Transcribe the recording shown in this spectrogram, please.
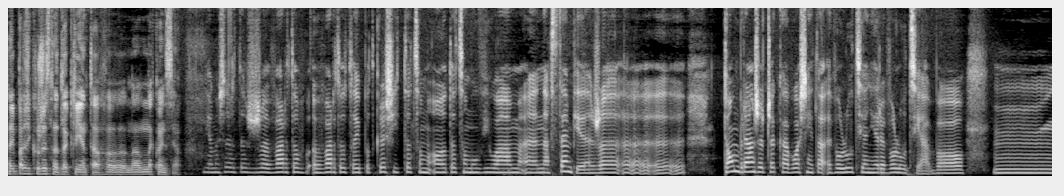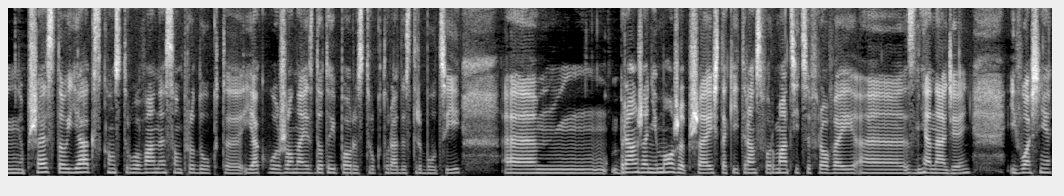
najbardziej bardziej korzystne dla klienta na, na koniec dnia. Ja myślę też, że warto, warto tutaj podkreślić to co, to, co mówiłam e, na wstępie, że e, e, tą branżę czeka właśnie ta ewolucja, nie rewolucja, bo mm, przez to, jak skonstruowane są produkty, jak ułożona jest do tej pory struktura dystrybucji, em, branża nie może przejść takiej transformacji cyfrowej e, z dnia na dzień. I właśnie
